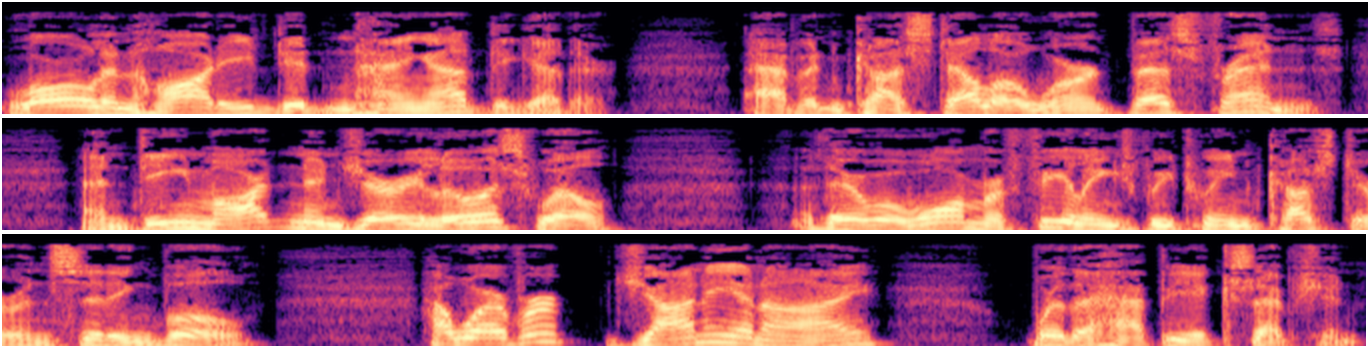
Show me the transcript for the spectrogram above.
Laurel and Hardy didn't hang out together. Abbott and Costello weren't best friends. And Dean Martin and Jerry Lewis, well, there were warmer feelings between Custer and Sitting Bull. However, Johnny and I were the happy exception.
